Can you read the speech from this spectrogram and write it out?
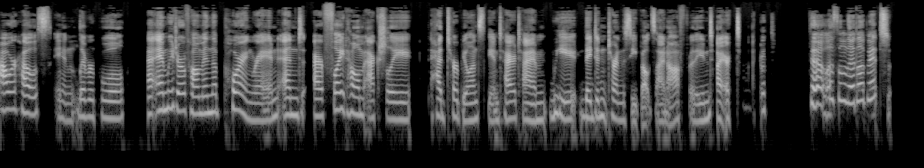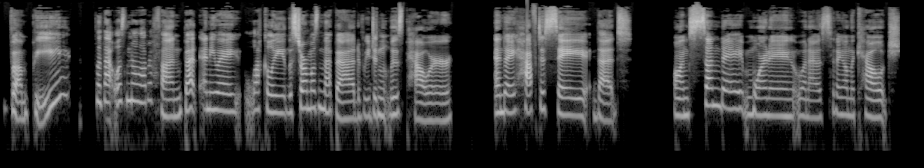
our house in Liverpool. And we drove home in the pouring rain. And our flight home actually had turbulence the entire time. We they didn't turn the seatbelt sign off for the entire time. So it was a little bit bumpy. So that was not a lot of fun. But anyway, luckily the storm wasn't that bad. We didn't lose power. And I have to say that on Sunday morning, when I was sitting on the couch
